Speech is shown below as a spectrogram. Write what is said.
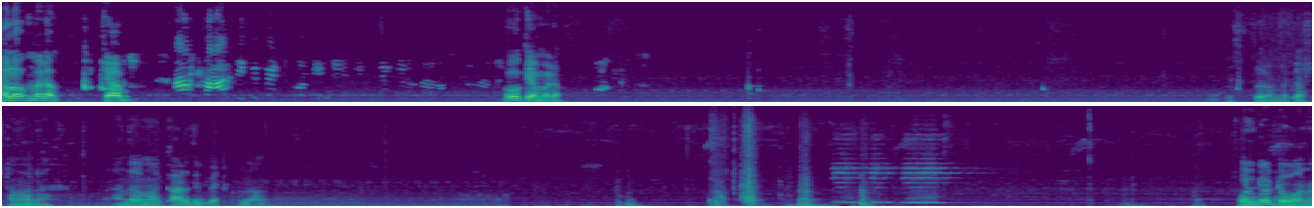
Hello madam cab. Okay madam. ఇస్తారంట కస్టమర్ అందరూ మా కార్ దిగి పెట్టుకుందాం. One two two one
